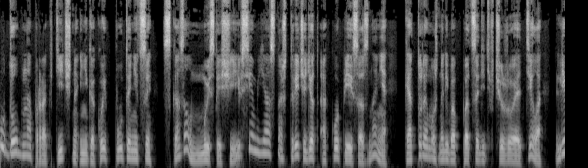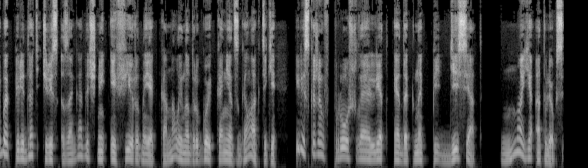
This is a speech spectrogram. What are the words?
Удобно, практично и никакой путаницы, сказал мыслящий, и всем ясно, что речь идет о копии сознания, которое можно либо подсадить в чужое тело, либо передать через загадочные эфирные каналы на другой конец галактики, или, скажем, в прошлое лет эдак на 50. Но я отвлекся.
